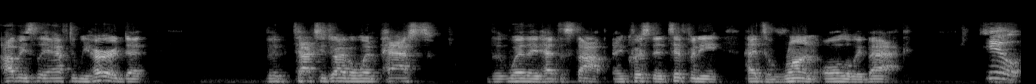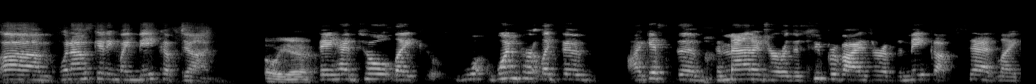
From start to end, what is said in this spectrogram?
obviously, after we heard that the taxi driver went past the, where they had to stop, and Krista and Tiffany had to run all the way back. Two, um, when I was getting my makeup done, Oh yeah. they had told like one per like the I guess the the manager or the supervisor of the makeup said like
